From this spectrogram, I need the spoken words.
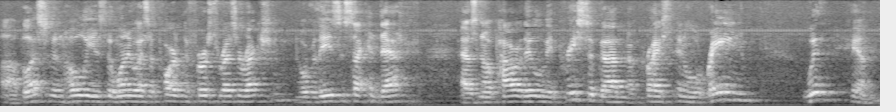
Uh, blessed and holy is the one who has a part in the first resurrection. Over these, the second death has no power. They will be priests of God and of Christ and will reign with him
